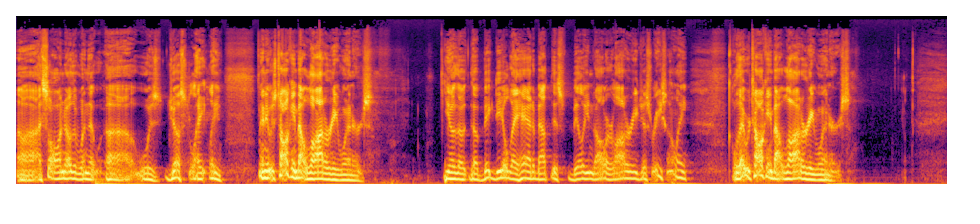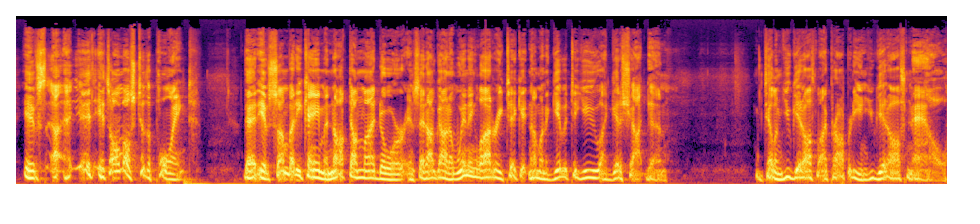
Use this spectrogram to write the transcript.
Uh, I saw another one that uh, was just lately, and it was talking about lottery winners. You know, the, the big deal they had about this billion dollar lottery just recently well, they were talking about lottery winners. If uh, it, it's almost to the point that if somebody came and knocked on my door and said, "I've got a winning lottery ticket and I'm going to give it to you," I'd get a shotgun. I'd tell them, "You get off my property and you get off now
